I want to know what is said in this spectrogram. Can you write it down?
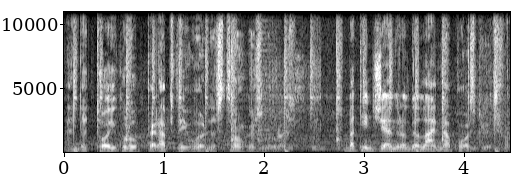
and the toy group, perhaps they were the strongest groups. But in general, the lineup was beautiful.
